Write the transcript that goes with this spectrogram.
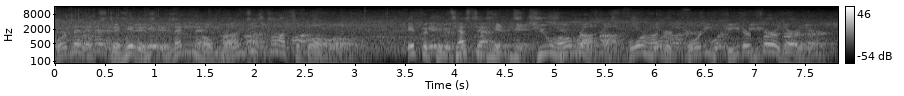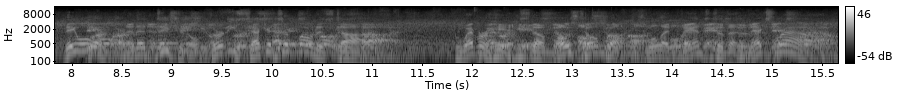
four minutes to hit as many home runs as possible. If a contestant hits two home runs 440 feet or further, they will earn an additional 30 seconds of bonus time. Whoever hits the most home runs will advance to the next round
